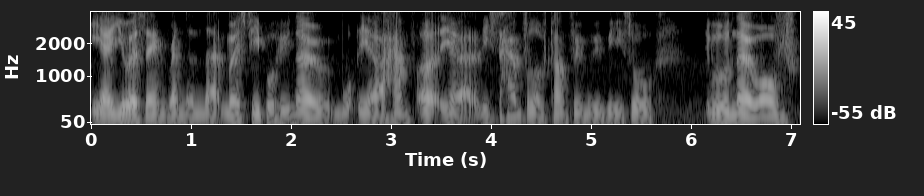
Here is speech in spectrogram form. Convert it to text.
yeah, you were saying, Brendan, that most people who know, you know, a handful, uh, you know, at least a handful of kung fu movies will will know of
